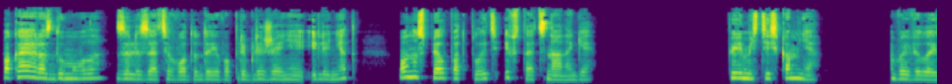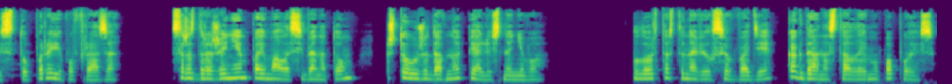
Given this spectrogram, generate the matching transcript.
Пока я раздумывала, залезать в воду до его приближения или нет, он успел подплыть и встать на ноги. «Переместись ко мне», — вывела из ступора его фраза. С раздражением поймала себя на том, что уже давно пялюсь на него. Лорд остановился в воде, когда она стала ему по пояс,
